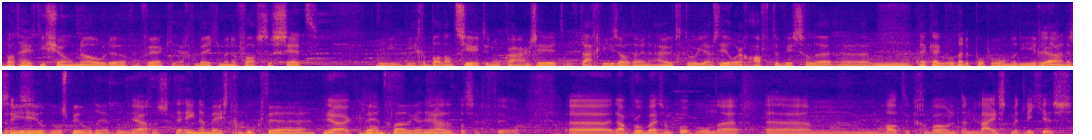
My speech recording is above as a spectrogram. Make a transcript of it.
wat heeft die show nodig, of werk je echt een beetje met een vaste set die, die gebalanceerd in elkaar zit, of daag je jezelf daarin uit door juist heel erg af te wisselen. eh, ja, kijk bijvoorbeeld naar de popronde die je Ja, gedaan hebt, waarin je heel veel speelde. Ja. Dat was de ene na meest geboekte Ja, klopt. band, geloof ik. Ja, Ja, ja. dat was echt veel. Eh, nou, bijvoorbeeld bij zo'n popronde ehm, had ik gewoon een lijst met liedjes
